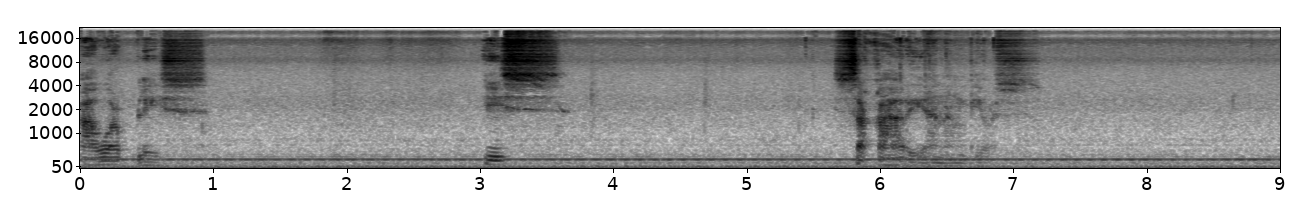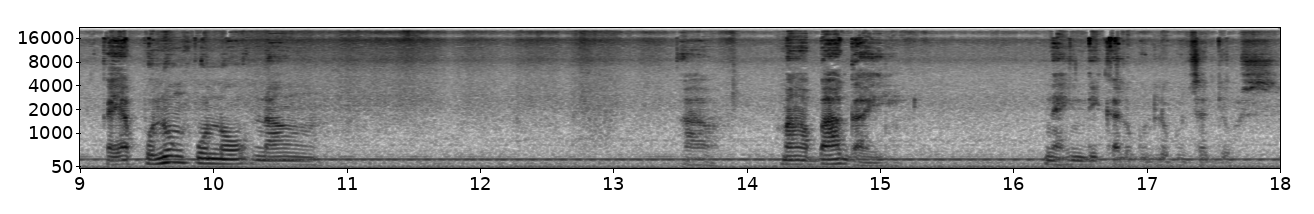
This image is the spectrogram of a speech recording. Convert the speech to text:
Our place is sa kaharian ng. Kaya punong-puno ng ah, mga bagay na hindi kalugod-lugod sa Diyos.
